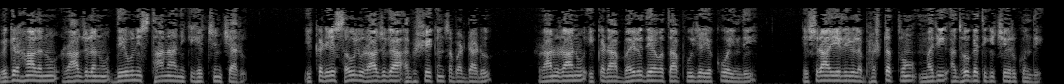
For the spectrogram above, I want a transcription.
విగ్రహాలను రాజులను దేవుని స్థానానికి హెచ్చించారు. ఇక్కడే సౌలు రాజుగా అభిషేకించబడ్డాడు. రాను రాను ఇక్కడ బయలుదేవత పూజ ఎక్కువైంది. ఇస్రాయేలీయుల భ్రష్టత్వం మరీ అధోగతికి చేరుకుంది.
